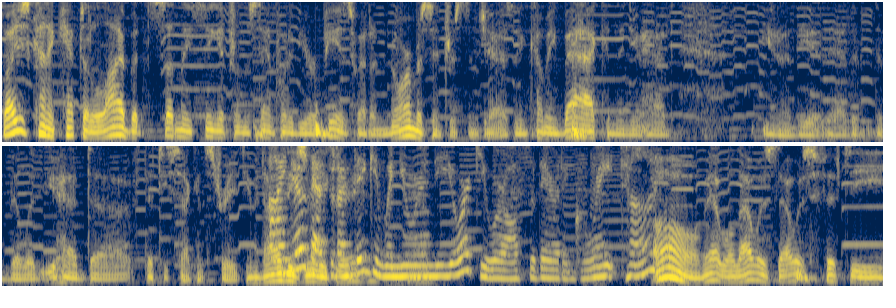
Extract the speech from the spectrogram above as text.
So I just kind of kept it alive, but suddenly seeing it from the standpoint of Europeans who had enormous interest in jazz, and then coming back, and then you had, you know, the the, the village. You had uh, Fifty Second Street. You know, I know that's really what great. I'm thinking. When you were yeah. in New York, you were also there at a great time. Oh man, well that was that was fifty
